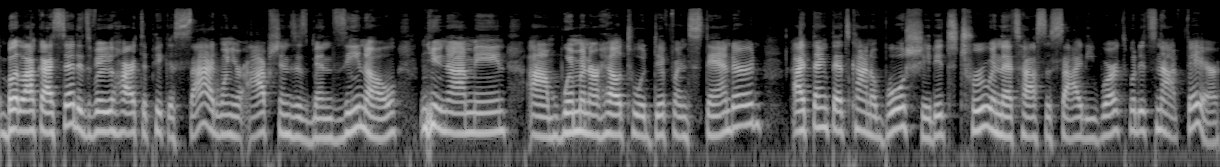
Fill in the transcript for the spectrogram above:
But like I said, it's very hard to pick a side when your options is Benzino. You know what I mean? Um, women are held to a different standard. I think that's kind of bullshit. It's true and that's how society works, but it's not fair.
